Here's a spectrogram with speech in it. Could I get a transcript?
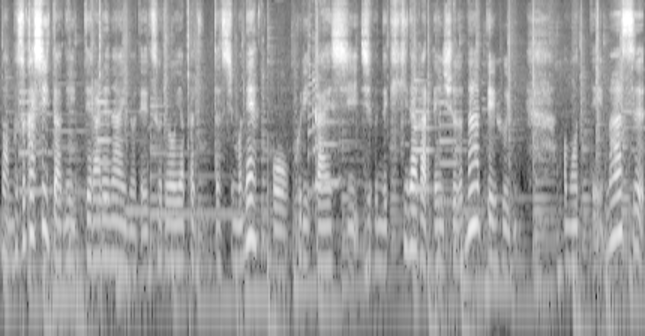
まあ、難しいとはね言ってられないのでそれをやっぱり私もねこう繰り返し自分で聞きながら練習だなっていうふうに思っています。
